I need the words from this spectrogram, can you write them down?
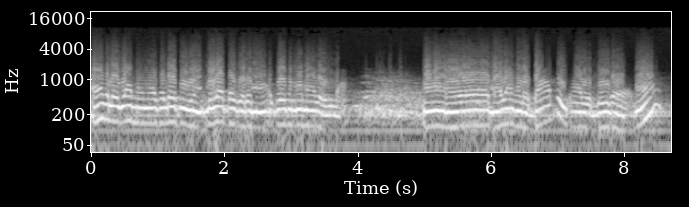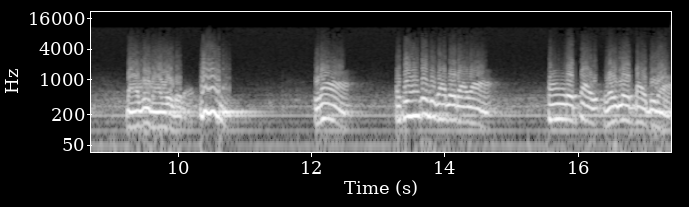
အဲဒါလိုရနိုင်တယ်ဆိုလို့ရှိရင်ဒီတဲ့ပုဂ္ဂိုလ်တွေမှာအကျိုးကြီးမှာပဲလားမှန်ပါရဲ့ တယ်ဘာကြောင့်လဲဒါသိထားရပြီးတော့နော်ဒါပြီးသားလို့လေဒါအခုတိတိကဗုဒ္ဓကဆံလေးပိုက်ဝိလေးပိုက်ပြီးတော့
